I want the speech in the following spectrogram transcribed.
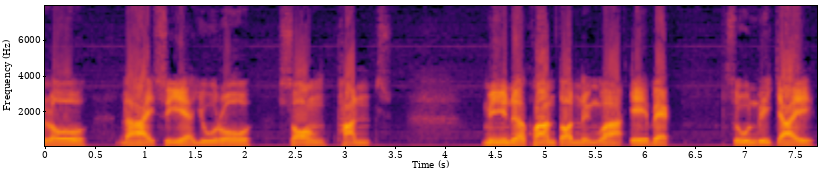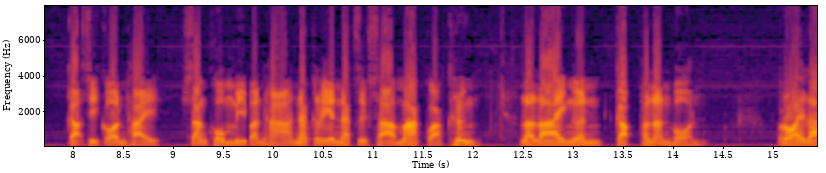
โล ได้เสียยูโร2,000มีเนื้อความตอนหนึ่งว่าเอแบกศูนย์วิจัยกสิกรไทย สังคมมีปัญหานักเรียนนักศึกษามากกว่าครึ่ง ละลายเงินกับพนันบอลร้อยละ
